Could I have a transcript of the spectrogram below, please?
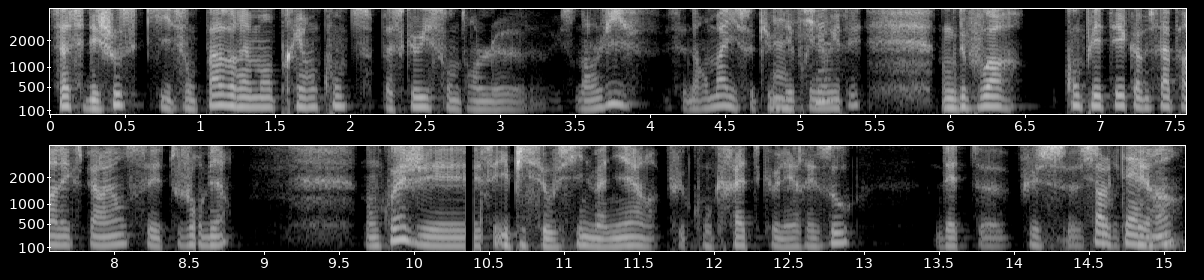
Ça, c'est des choses qui ne sont pas vraiment prises en compte parce qu'ils sont dans le, ils sont dans le vif. C'est normal, ils s'occupent des priorités. Donc de pouvoir compléter comme ça par l'expérience, c'est toujours bien. Donc ouais, j'ai et puis c'est aussi une manière plus concrète que les réseaux d'être euh, plus euh, sur, le terrain.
